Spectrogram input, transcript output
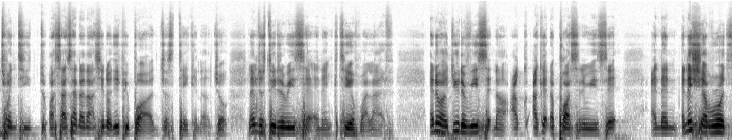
20 so I said that actually no these people are just taking a joke let me just do the reset and then continue with my life anyway I do the reset now I, I get the pass in the reset and then initially I'm running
